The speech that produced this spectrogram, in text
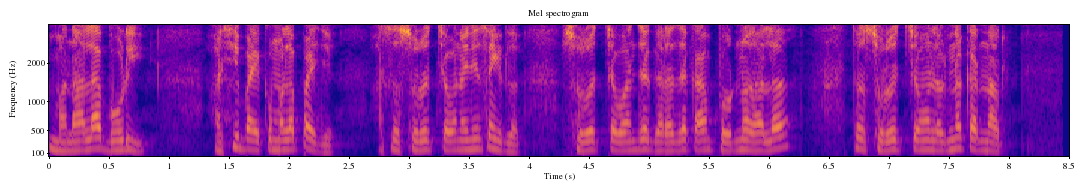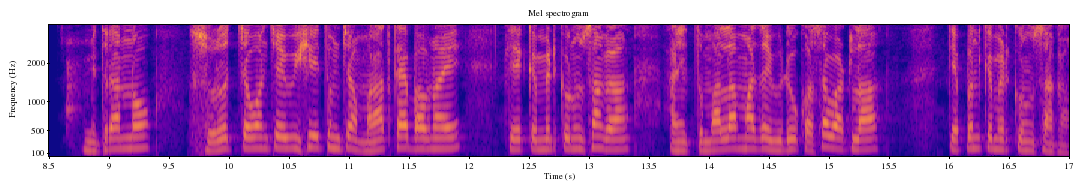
मनाला भोळी अशी बायको मला पाहिजे असं सूरज चव्हाण यांनी सांगितलं. सूरज चव्हाणच्या घराचं काम पूर्ण झालं तर सूरज चव्हाण लग्न करणार. मित्रांनो सूरज चव्हाणच्या विषयी तुमच्या मनात काय भावना आहे ते कमेंट करून सांगा आणि तुम्हाला माझा व्हिडिओ कसा वाटला ते पण कमेंट करून सांगा.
